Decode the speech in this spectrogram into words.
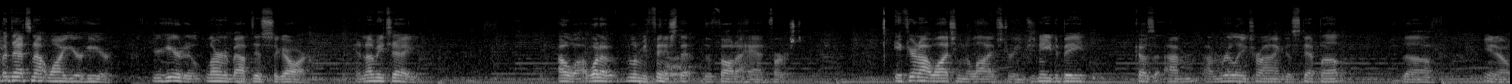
But that's not why you're here. You're here to learn about this cigar. And let me tell you. Oh, what? A, let me finish that the thought I had first. If you're not watching the live streams, you need to be, because I'm I'm really trying to step up the, you know,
